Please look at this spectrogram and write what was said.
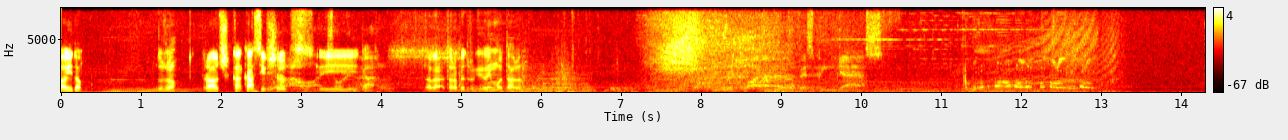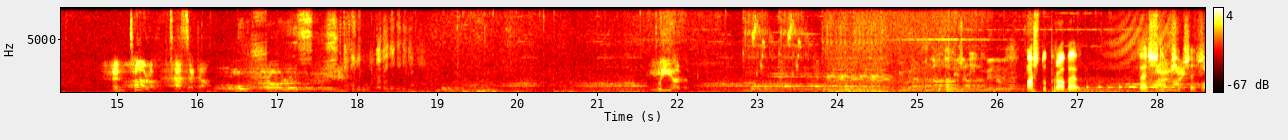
O, idą. Dużo? Roach, Kankasi z- i... Dobra, to robię drugiego Immortala. Antara. Osiris. We are Masz tu probę. Weź tam się przejść.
